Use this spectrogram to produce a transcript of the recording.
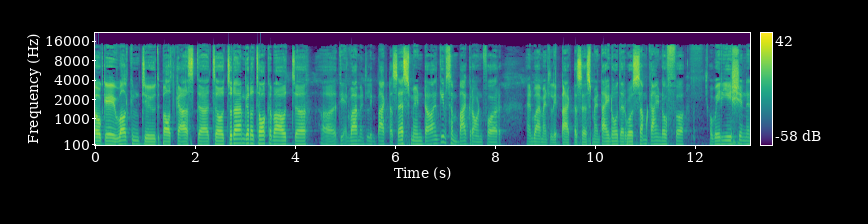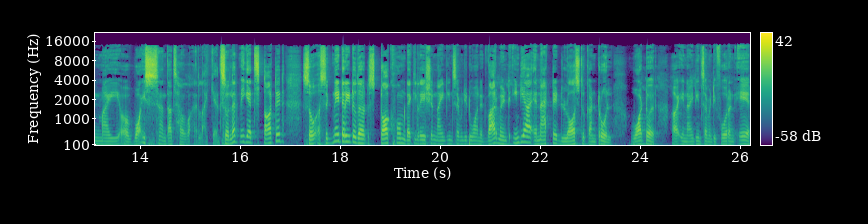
Okay, welcome to the podcast. Uh, so today I'm going to talk about uh, uh, the environmental impact assessment and give some background for environmental impact assessment. I know there was some kind of uh, variation in my uh, voice, and that's how I like it. So let me get started. So, a signatory to the Stockholm Declaration 1972 on environment, India enacted laws to control water uh, in 1974 and air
